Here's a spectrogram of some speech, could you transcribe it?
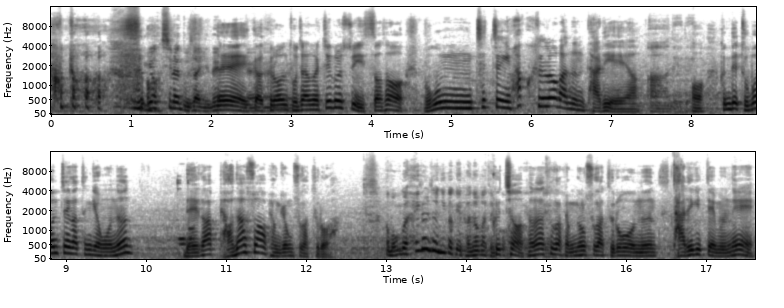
이게 확실한 도장이네. 네, 그러니까 그런 도장을 찍을 수 있어서 무궁체증이 확 흘러가는 달이에요. 아, 네, 네. 어, 근데 두 번째 같은 경우는 내가 변화수와 변경수가 들어와. 그러니까 뭔가 해결되니까 그게 변화가 될것 그쵸. 같아요. 변화수가 변경수가 들어오는 달이기 때문에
